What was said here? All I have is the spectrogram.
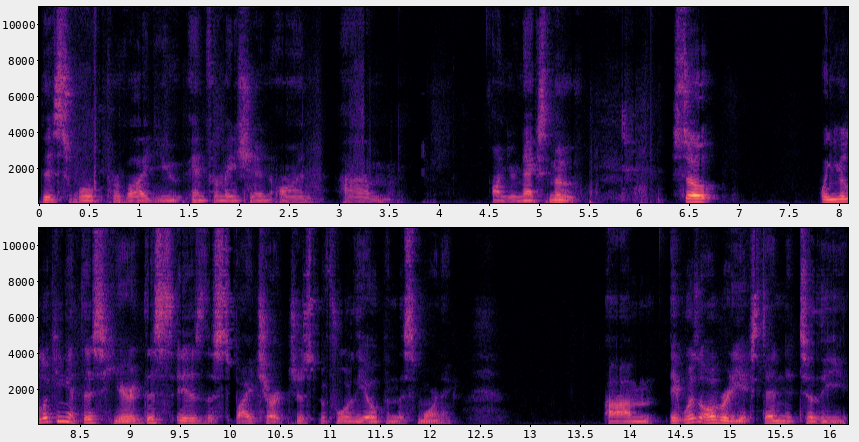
this will provide you information on um, on your next move. So when you're looking at this here, this is the SPY chart just before the open this morning. Um, it was already extended to the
